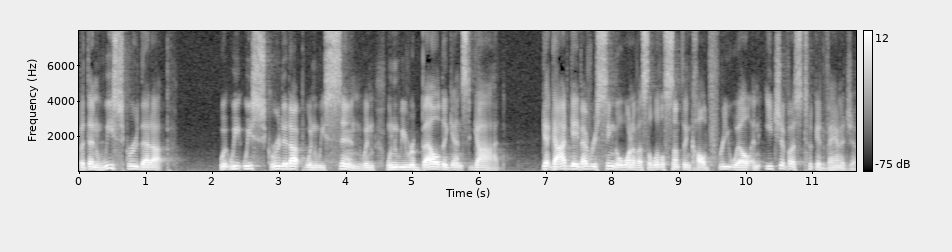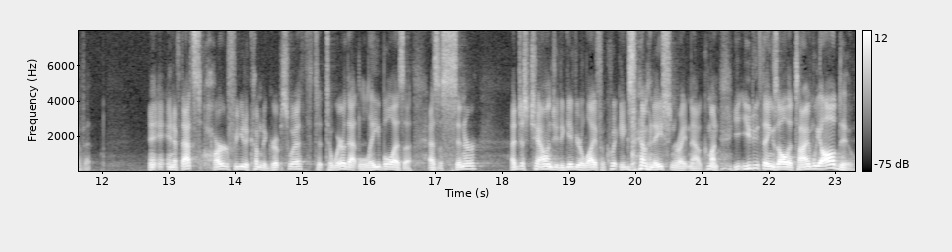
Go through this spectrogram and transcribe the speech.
But then we screwed that up. We, we, we screwed it up when we sinned, when, when we rebelled against God. God gave every single one of us a little something called free will, and each of us took advantage of it. And, and if that's hard for you to come to grips with, to, to wear that label as a, as a sinner, I just challenge you to give your life a quick examination right now. Come on, you, you do things all the time. We all do.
